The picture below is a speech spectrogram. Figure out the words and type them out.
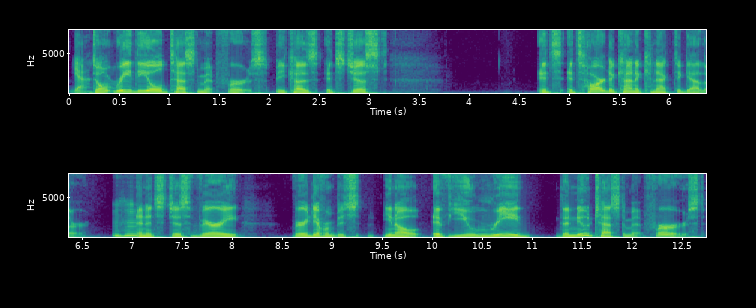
Yeah. Don't read the Old Testament first because it's just it's it's hard to kind of connect together. Mhm. And it's just very very different. But you know, if you read the New Testament first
